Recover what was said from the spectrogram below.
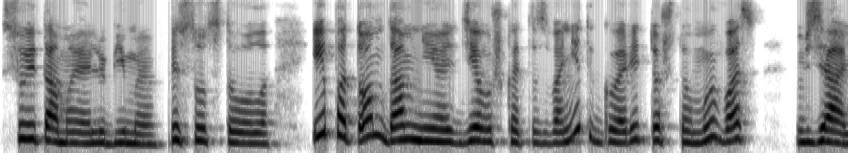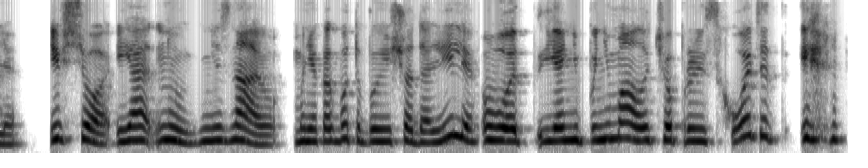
суета моя любимая присутствовала. И потом, да, мне девушка это звонит и говорит то, что мы вас взяли. И все. Я, ну, не знаю, мне как будто бы еще долили. Вот, я не понимала, что происходит. И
